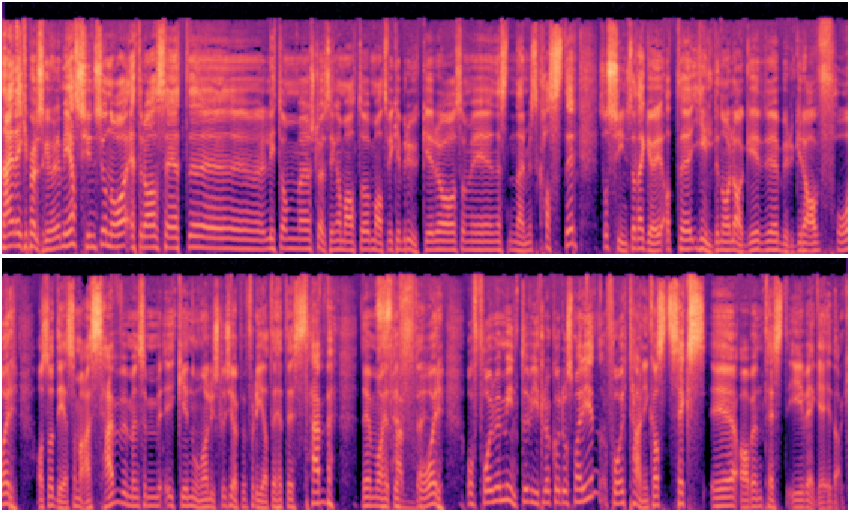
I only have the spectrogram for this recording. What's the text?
Nei, det er ikke pølsekuler. Men jeg syns jo nå, etter å ha sett uh, litt om eh, sløsing av mat og mat vi ikke bruker og som vi nesten nærmest kaster, så syns jeg det er gøy at uh, Gilde nå lager burgere av får. Altså det som er sau, men som ikke noen har lyst til å kjøpe fordi at det heter sau. Det må hete får. Og får med mynte, hvitløk og rosmarin får terningkast seks av en test i VG i dag.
